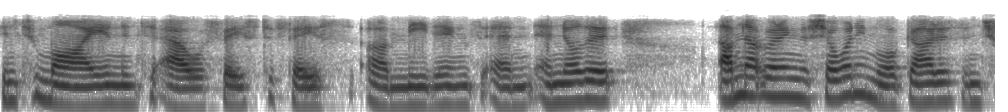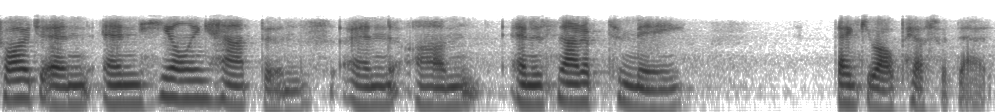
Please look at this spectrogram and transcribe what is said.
into my and into our face-to-face uh, meetings and and know that I'm not running the show anymore. God is in charge and and healing happens and um, and it's not up to me. Thank you. I'll pass with that.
